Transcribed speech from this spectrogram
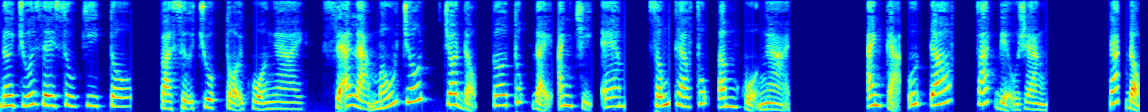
nơi Chúa Giêsu Kitô và sự chuộc tội của Ngài sẽ là mấu chốt cho động cơ thúc đẩy anh chị em sống theo phúc âm của Ngài. Anh cả út đó phát biểu rằng, các động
